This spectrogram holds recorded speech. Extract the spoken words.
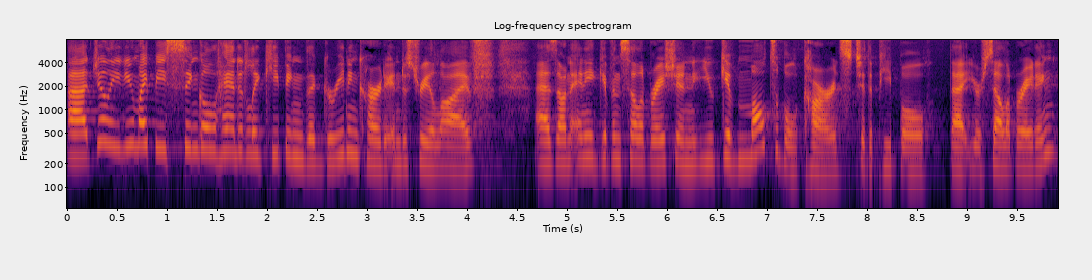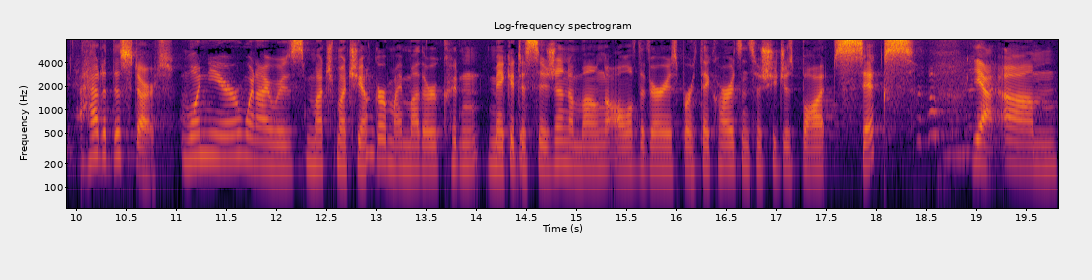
Uh, Jillian, you might be single handedly keeping the greeting card industry alive, as on any given celebration, you give multiple cards to the people that you're celebrating. How did this start? One year when I was much, much younger, my mother couldn't make a decision among all of the various birthday cards, and so she just bought six. Yeah. Um,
